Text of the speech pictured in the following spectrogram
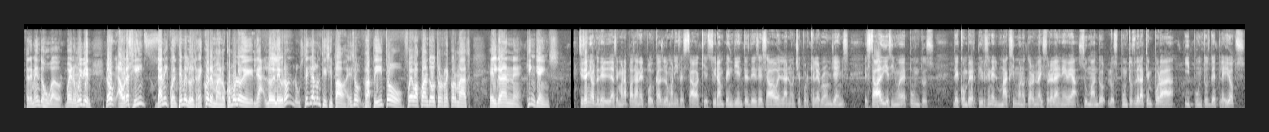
Tremendo jugador. Bueno, muy bien. No, ahora sí, Dani, cuéntemelo el récord, hermano. ¿Cómo lo de ya, lo de LeBron? Usted ya lo anticipaba. Eso rapidito fue evacuando otro récord más, el gran eh, King James. Sí, señor, desde la semana pasada en el podcast lo manifestaba que estuvieran pendientes de ese sábado en la noche porque LeBron James estaba a 19 puntos de convertirse en el máximo anotador en la historia de la NBA, sumando los puntos de la temporada y puntos de playoffs.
